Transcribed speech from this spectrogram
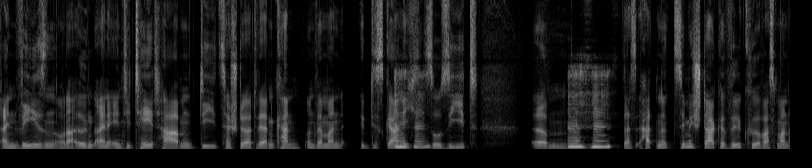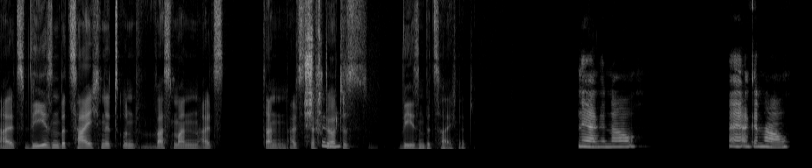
ein Wesen oder irgendeine Entität haben, die zerstört werden kann. Und wenn man das gar nicht Mhm. so sieht, ähm, mhm. das hat eine ziemlich starke Willkür, was man als Wesen bezeichnet und was man als dann als Stimmt. zerstörtes Wesen bezeichnet. Ja, genau. Ja, genau.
